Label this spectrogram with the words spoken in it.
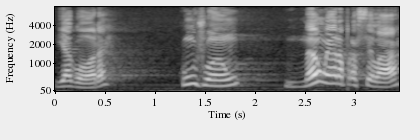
E agora, com João, não era para selar,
